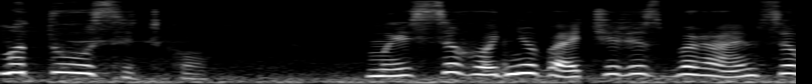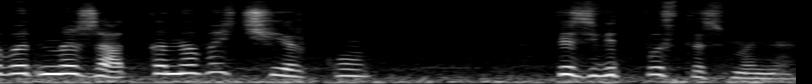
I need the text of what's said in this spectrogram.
Матусечко, ми сьогодні ввечері збираємося ведмежатка на вечірку. Ти ж відпустиш мене.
